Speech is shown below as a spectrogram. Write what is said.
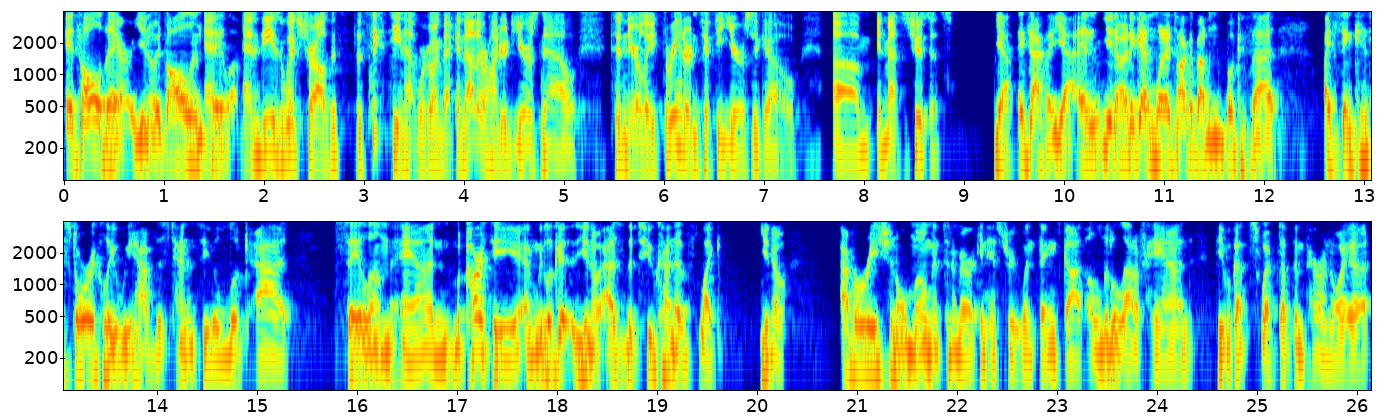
it's all there. You know, it's all in and, Salem. And these witch trials, this is the 16. We're going back another 100 years now to nearly 350 years ago um, in Massachusetts. Yeah, exactly. Yeah, and you know, and again, what I talk about in the book is that I think historically we have this tendency to look at Salem and McCarthy, and we look at you know as the two kind of like you know aberrational moments in American history when things got a little out of hand, people got swept up in paranoia.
